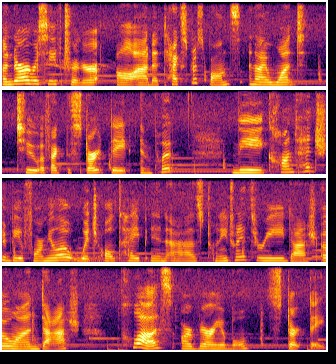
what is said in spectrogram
Under our receive trigger, I'll add a text response and I want to affect the start date input the content should be a formula which I'll type in as 2023-01- plus our variable start date.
